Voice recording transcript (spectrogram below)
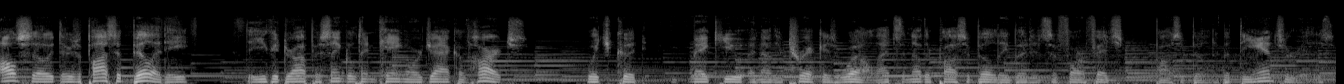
also there's a possibility that you could drop a singleton king or jack of hearts, which could make you another trick as well. That's another possibility, but it's a far fetched possibility. But the answer is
